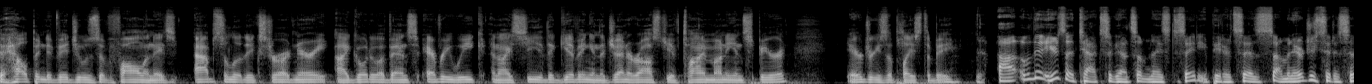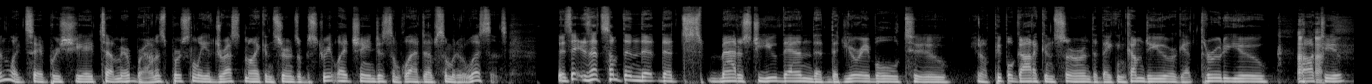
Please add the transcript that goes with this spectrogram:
to help individuals who have fallen is absolutely extraordinary. I go to events every week and I see the giving and the generosity of time, money, and spirit. Airdrie is a place to be. Uh, here's a text. I got something nice to say to you, Peter. It says, I'm an Airdrie citizen. like to say, appreciate uh, Mayor Brown has personally addressed my concerns over streetlight changes. I'm glad to have someone who listens. Is, is that something that, that matters to you then, that, that you're able to, you know, people got a concern that they can come to you or get through to you, talk to you?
